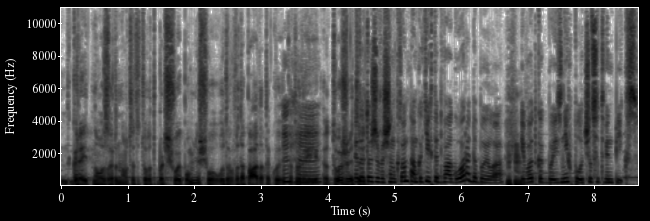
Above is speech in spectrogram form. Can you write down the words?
Грейт Нозерн, вот этот вот большой, помнишь его, водопада такой, который тоже Это, это... тоже Вашингтон, там каких-то два города было, и вот как бы из них получился Твин Пикс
